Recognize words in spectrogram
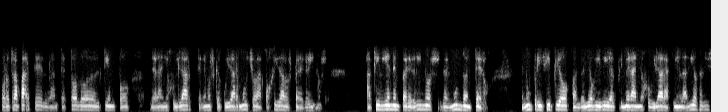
Por otra parte, durante todo el tiempo del año jubilar tenemos que cuidar mucho la acogida a los peregrinos. Aquí vienen peregrinos del mundo entero en un principio, cuando yo viví el primer año jubilar aquí en la diócesis,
